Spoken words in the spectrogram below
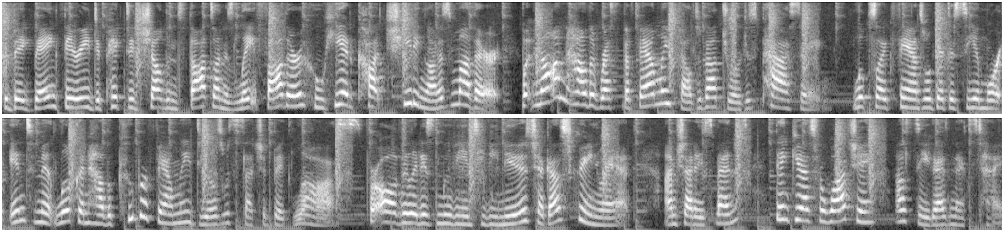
The Big Bang Theory depicted Sheldon's thoughts on his late father, who he had caught cheating on his mother, but not on how the rest of the family felt about George's passing. Looks like fans will get to see a more intimate look on how the Cooper family deals with such a big loss. For all of your latest movie and TV news, check out Screen Rant. I'm Sade Spence. Thank you guys for watching. I'll see you guys next time.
